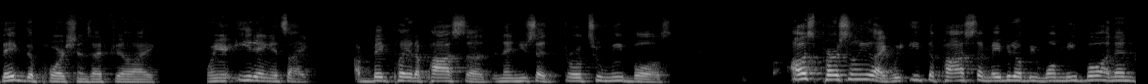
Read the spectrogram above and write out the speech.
big the portions. I feel like when you're eating, it's like a big plate of pasta, and then you said throw two meatballs. Us personally, like we eat the pasta, maybe there'll be one meatball, and then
